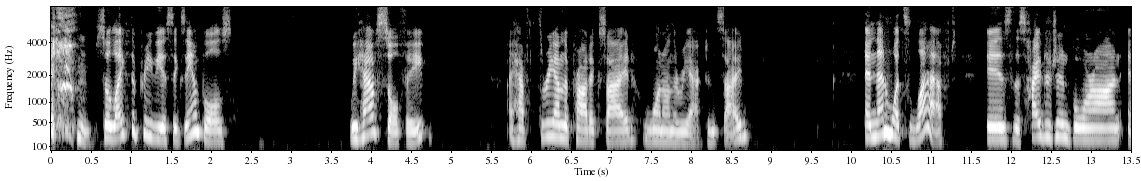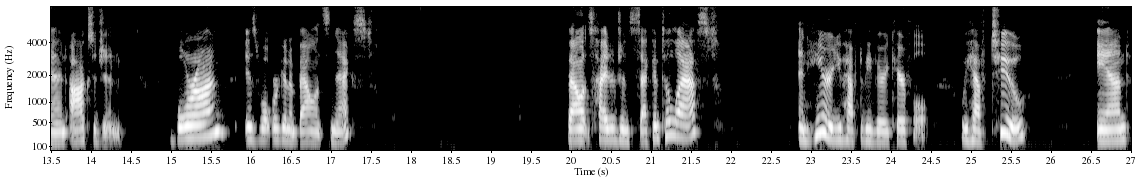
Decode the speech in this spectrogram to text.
so like the previous examples, we have sulfate. I have three on the product side, one on the reactant side. And then what's left is this hydrogen, boron, and oxygen. Boron is what we're going to balance next. Balance hydrogen second to last. And here you have to be very careful. We have two and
